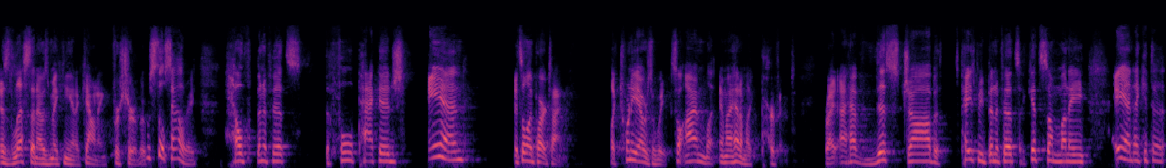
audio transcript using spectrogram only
is less than I was making in accounting for sure, but it was still salary, health benefits, the full package, and it's only part time, like 20 hours a week. So I'm like, in my head, I'm like, perfect, right? I have this job, it pays me benefits, I get some money, and I get to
